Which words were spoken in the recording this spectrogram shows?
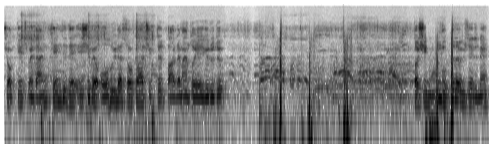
Çok geçmeden kendi de eşi ve oğluyla sokağa çıktı, parlamentoya yürüdü. Paşinyan muhtıra üzerine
